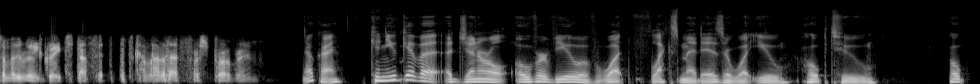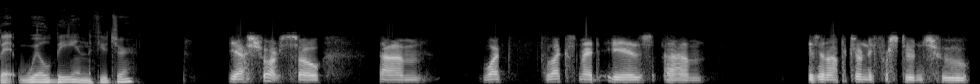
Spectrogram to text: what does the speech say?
some of the really great stuff that, that's come out of that first program. Okay. Can you give a, a general overview of what FlexMed is or what you hope to hope it will be in the future? Yeah, sure. So, um, what FlexMed is um, is an opportunity for students who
